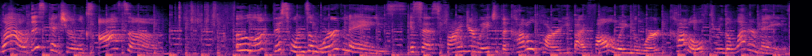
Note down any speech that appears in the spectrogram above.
Wow, this picture looks awesome! Oh, look, this one's a word maze. It says, find your way to the cuddle party by following the word cuddle through the letter maze.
